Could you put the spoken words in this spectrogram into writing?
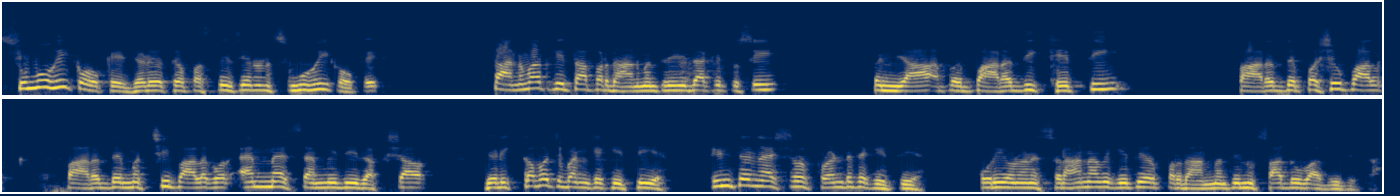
ਸਮੂਹਿਕ ਹੋ ਕੇ, ਜਿਹੜੇ ਉੱਥੇ ਉਪਸਥਿਤ ਸੀ, ਉਹਨਾਂ ਨੇ ਸਮੂਹਿਕ ਹੋ ਕੇ ਧੰਨਵਾਦ ਕੀਤਾ ਪ੍ਰਧਾਨ ਮੰਤਰੀ ਜੀ ਦਾ ਕਿ ਤੁਸੀਂ ਪੰਜਾਬ, ਭਾਰਤ ਦੀ ਖੇਤੀ, ਭਾਰਤ ਦੇ ਪਸ਼ੂ ਪਾਲਕ, ਭਾਰਤ ਦੇ ਮੱਛੀ ਪਾਲਕ ਔਰ ਐਮਐਸਐਮਈ ਦੀ ਰੱਖਿਆ ਜਿਹੜੀ ਕਵਚ ਬਣ ਕੇ ਕੀਤੀ ਹੈ ਇੰਟਰਨੈਸ਼ਨਲ ਫਰੰਟ ਤੇ ਕੀਤੀ ਹੈ ਪੂਰੀ ਉਹਨਾਂ ਨੇ ਸਰਾਹਨਾ ਵੀ ਕੀਤੀ ਔਰ ਪ੍ਰਧਾਨ ਮੰਤਰੀ ਨੂੰ ਸਾਧੂਵਾਦ ਵੀ ਦਿੱਤਾ।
